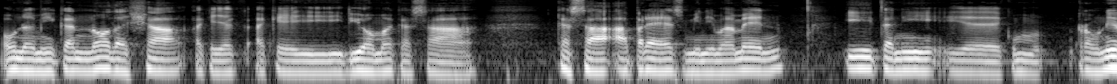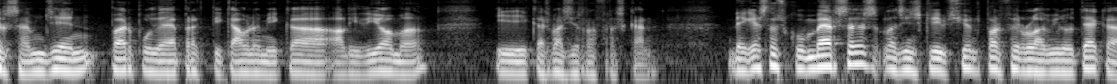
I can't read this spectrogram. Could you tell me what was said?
o una mica no deixar aquell, aquell idioma que s'ha que s'ha après mínimament i tenir eh, reunir-se amb gent per poder practicar una mica l'idioma i que es vagi refrescant. Bé, aquestes converses, les inscripcions per fer-ho a la biblioteca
